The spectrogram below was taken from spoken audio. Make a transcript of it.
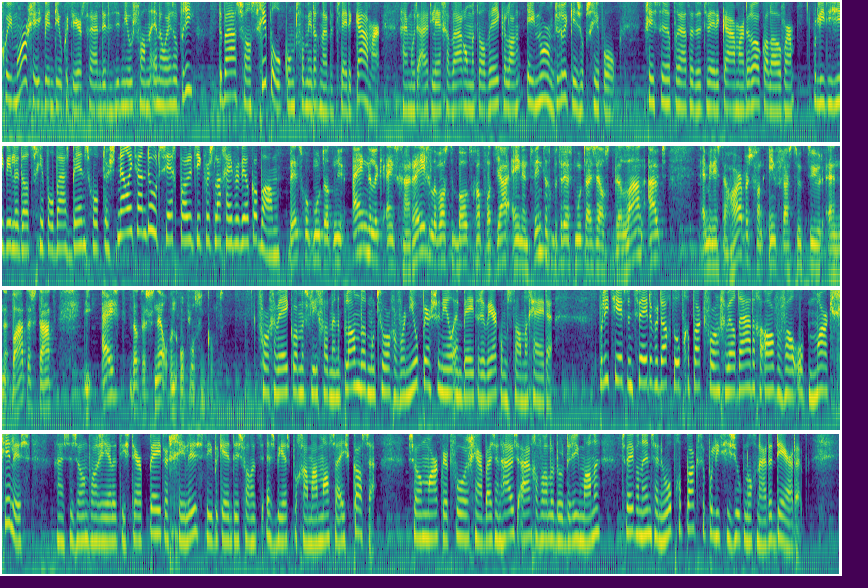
Goedemorgen, ik ben Dielke Teertstra en dit is het nieuws van NOS op 3. De baas van Schiphol komt vanmiddag naar de Tweede Kamer. Hij moet uitleggen waarom het al wekenlang enorm druk is op Schiphol. Gisteren praatte de Tweede Kamer er ook al over. Politici willen dat Schipholbaas Benschop er snel iets aan doet, zegt politiek verslaggever Wilco Boom. Benschop moet dat nu eindelijk eens gaan regelen, was de boodschap. Wat jaar 21 betreft moet hij zelfs de laan uit. En minister Harbers van Infrastructuur en Waterstaat... die eist dat er snel een oplossing komt. Vorige week kwam het vliegveld met een plan dat moet zorgen voor nieuw personeel en betere werkomstandigheden. De politie heeft een tweede verdachte opgepakt voor een gewelddadige overval op Mark Gillis. Hij is de zoon van realityster Peter Gillis, die bekend is van het SBS-programma Massa is Kassa. Zoon Mark werd vorig jaar bij zijn huis aangevallen door drie mannen. Twee van hen zijn nu opgepakt. De politie zoekt nog naar de derde.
